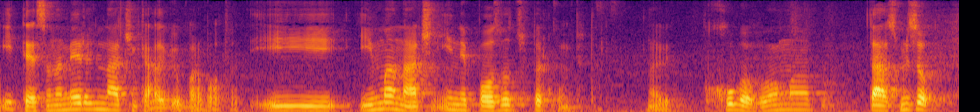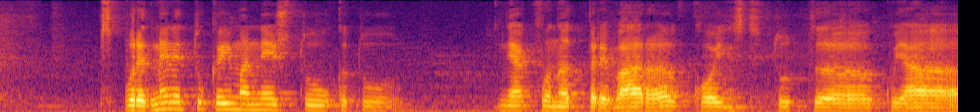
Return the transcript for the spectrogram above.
И те са намерили начин как да ги обработват. И има начин и не ползват суперкомпютър. Нали? Хубаво, ама да, в смисъл, според мен тук има нещо като някаква надпревара, кой институт, коя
